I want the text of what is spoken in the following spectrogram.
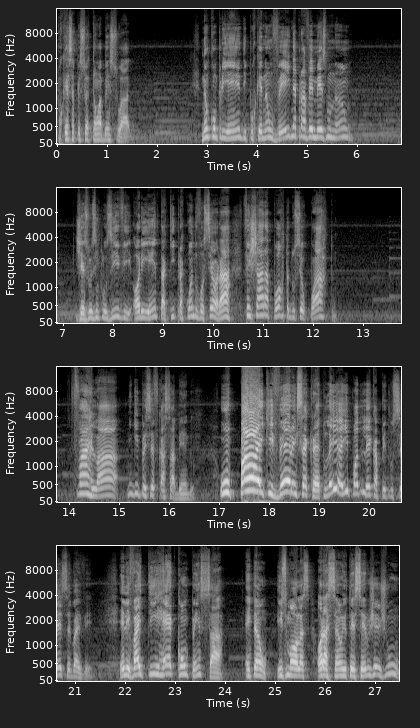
Porque essa pessoa é tão abençoada. Não compreende porque não vê e não é para ver mesmo não. Jesus, inclusive, orienta aqui para quando você orar, fechar a porta do seu quarto. Faz lá, ninguém precisa ficar sabendo. O Pai que vê em secreto, leia aí, pode ler capítulo 6, você vai ver. Ele vai te recompensar. Então, esmolas, oração e o terceiro, jejum.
